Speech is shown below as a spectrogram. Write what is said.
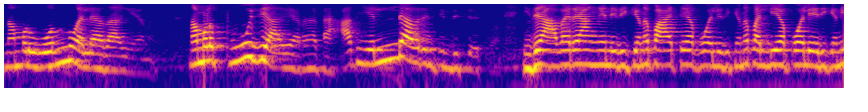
നമ്മൾ ഒന്നും അല്ലാതാകുകയാണ് നമ്മൾ പൂജയാകുകയാണ് കേട്ടോ. അത് എല്ലാവരും ചിന്തിച്ചു വെച്ചു. ഇത് അവരെ അങ്ങനെ ഇരിക്കണം പാറ്റയെ പോലെ ഇരിക്കണം പല്ലിയെ പോലെ ഇരിക്കണം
